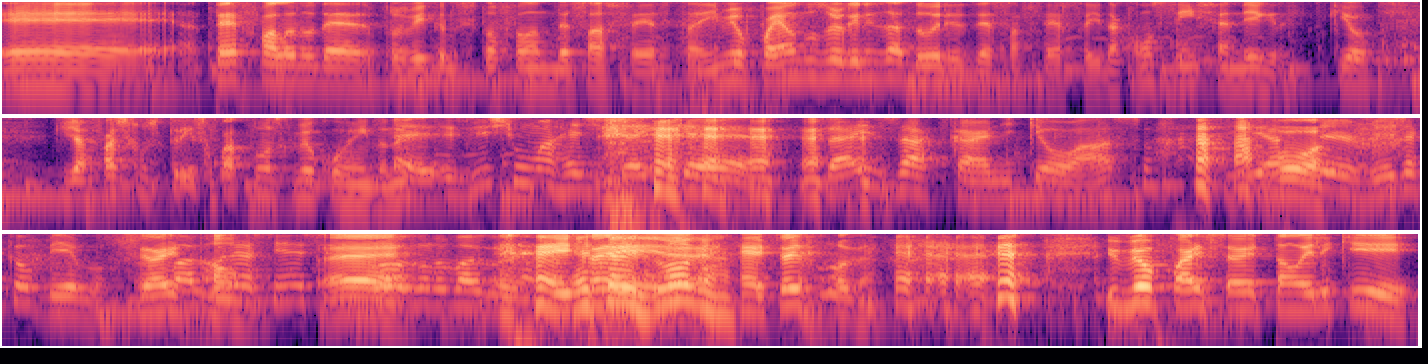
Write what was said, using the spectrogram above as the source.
É, até falando, de, aproveitando que vocês estão falando dessa festa aí, meu pai é um dos organizadores dessa festa aí, da Consciência Negra, que, eu, que já faz uns 3, 4 anos que vem ocorrendo, né? É, existe uma hashtag que é traz a carne que eu asso e a Boa. cerveja que eu bebo. Seu o bagulho é assim, esse É. slogan do bagulho. É isso Esse é o aí, slogan? É, esse é o slogan. e o meu pai, Sertão, ele que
